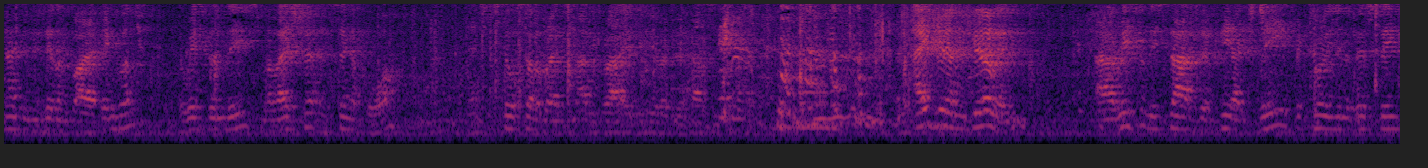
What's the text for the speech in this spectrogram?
came to New Zealand via England, the West Indies, Malaysia and Singapore. And she still celebrates Mardi Gras every year at her house in. Adrienne Girling uh, recently started her PhD at Victoria University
